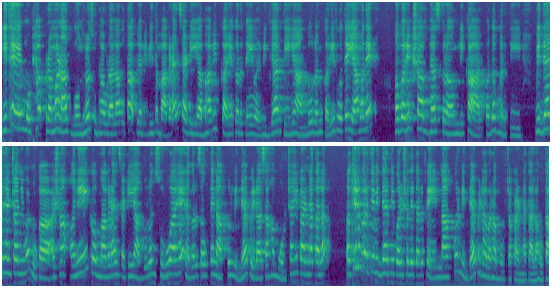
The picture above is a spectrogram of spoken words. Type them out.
इथे मोठ्या प्रमाणात गोंधळ सुद्धा उडाला होता. आपल्या विविध मागण्यांसाठी अभाविप कार्यकर्ते विद्यार्थी हे आंदोलन करीत होते. यामध्ये परीक्षा अभ्यासक्रम निकाल पदभरती विद्यार्थ्यांच्या निवडणुका अशा अनेक मागण्यांसाठी हे आंदोलन सुरू आहे. नगर चौक ते नागपूर विद्यापीठाचा हा मोर्चाही काढण्यात आला. अखिल भारतीय विद्यार्थी परिषदेतर्फे नागपूर विद्यापीठावर हा मोर्चा काढण्यात आला होता.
